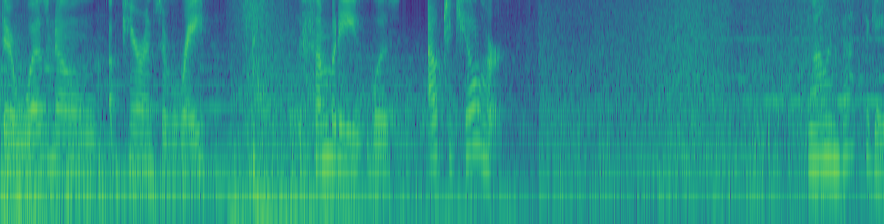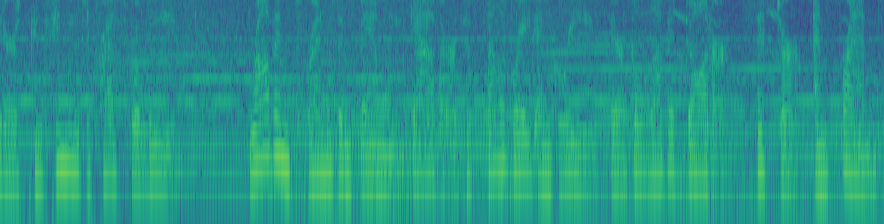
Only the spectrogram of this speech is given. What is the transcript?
There was no appearance of rape. Somebody was out to kill her. While investigators continue to press for leads, Robbin's friends and family gather to celebrate and grieve their beloved daughter, sister, and friend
